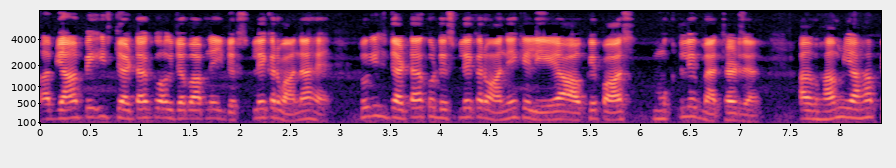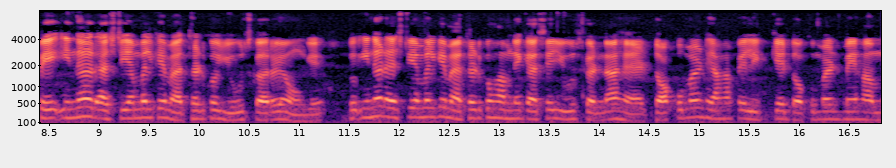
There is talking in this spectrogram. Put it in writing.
अब यहाँ पे इस डाटा को जब आपने डिस्प्ले करवाना है तो इस डाटा को डिस्प्ले करवाने के लिए आपके पास मुख्तलिफ़ मेथड्स हैं। अब हम यहाँ पे इनर एच के मेथड को यूज़ कर रहे होंगे। तो इनर एच के मेथड को हमने कैसे यूज़ करना है? डॉक्यूमेंट यहाँ पे लिख के डॉक्यूमेंट में हम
